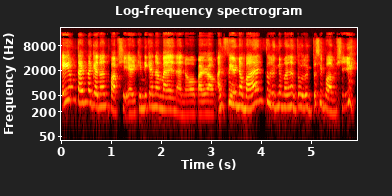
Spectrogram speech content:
Eh, yung time na ganun, Popshi Eric, hindi ka naman, ano, parang unfair naman. Tulog naman ang tulog to si Momshi.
